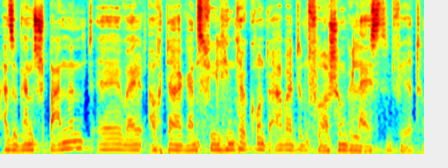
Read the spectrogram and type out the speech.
Also ganz spannend, äh, weil auch da ganz viel Hintergrundarbeit und Forschung geleistet wird.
